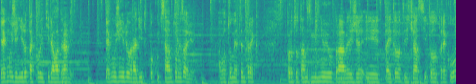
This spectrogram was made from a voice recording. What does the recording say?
Jak může někdo takový ti dávat rady. Jak může někdo radit, pokud sám to nezažil. A o tom je ten track. Proto tam zmiňuju právě, že i tady ty části toho tracku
